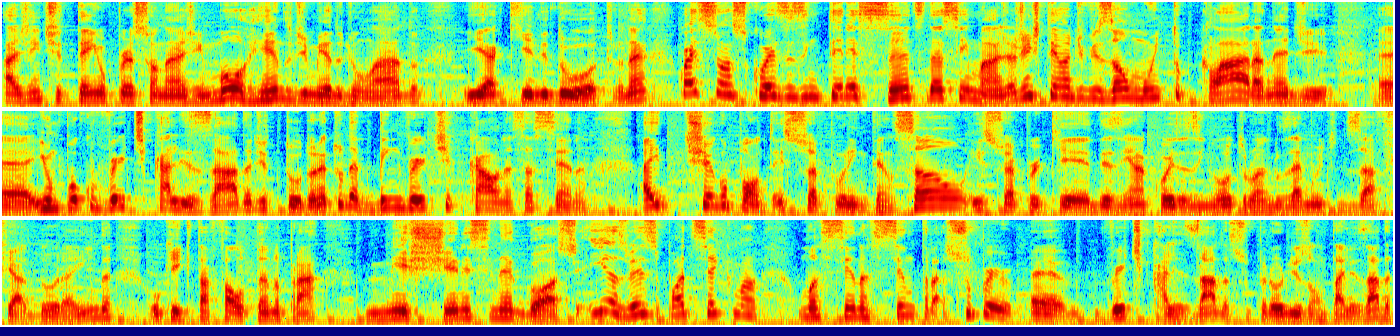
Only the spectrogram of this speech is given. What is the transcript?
a gente tem o personagem morrendo de medo de um lado e aquele do outro, né? Quais são as coisas interessantes dessa imagem? A gente tem uma divisão muito clara, né, de, é, e um pouco verticalizada de tudo, né? Tudo é bem vertical nessa cena. Aí chega o ponto, isso é por intenção, isso é porque desenhar coisas em outro ângulo é muito desafiador ainda, o que que tá faltando pra mexer nesse negócio? E às vezes pode ser que uma, uma cena centra, super é, verticalizada, super horizontalizada,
